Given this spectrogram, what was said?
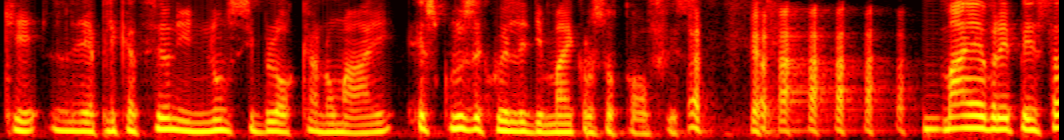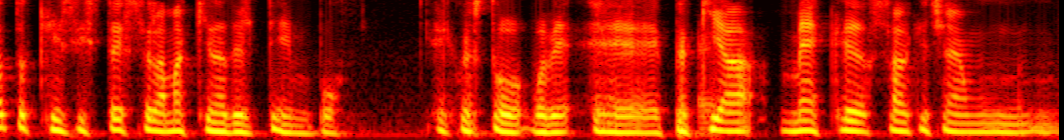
che le applicazioni non si bloccano mai, escluse quelle di Microsoft Office. mai avrei pensato che esistesse la macchina del tempo. E questo, vabbè, eh, per chi ha Mac sa che c'è un,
